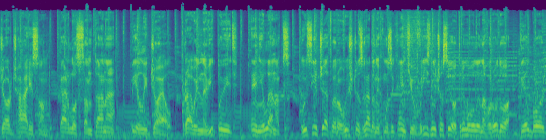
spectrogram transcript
Джордж Гаррісон, Карлос Сантана, Біллі Джоел. Правильна відповідь Ені Ленокс. Усі четверо вище згаданих музикантів в різні часи отримували нагороду Billboard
